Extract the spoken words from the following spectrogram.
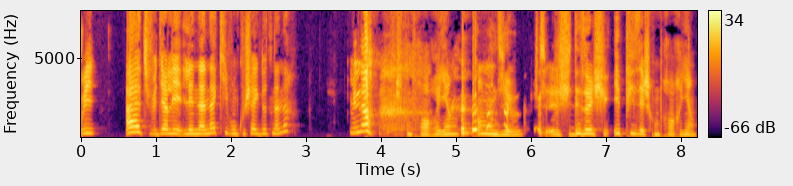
Oui. Ah, tu veux dire les, les nanas qui vont coucher avec d'autres nanas? Mais non Je comprends rien. Oh mon dieu. Je, je suis désolée, je suis épuisée, je comprends rien.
